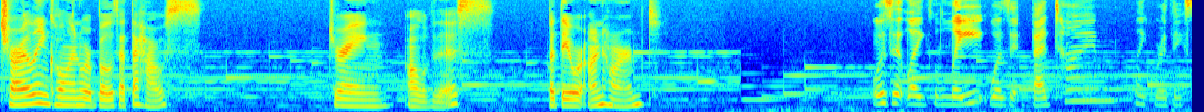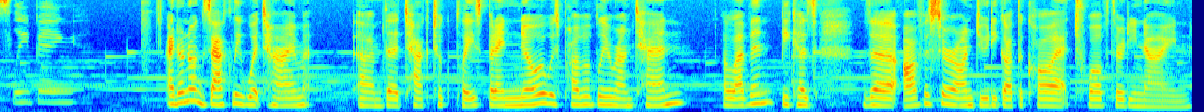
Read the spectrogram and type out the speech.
Charlie and Cullen were both at the house during all of this, but they were unharmed. Was it like late? Was it bedtime? Like, were they sleeping? I don't know exactly what time um, the attack took place, but I know it was probably around 10, 11 because the officer on duty got the call at 12:39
